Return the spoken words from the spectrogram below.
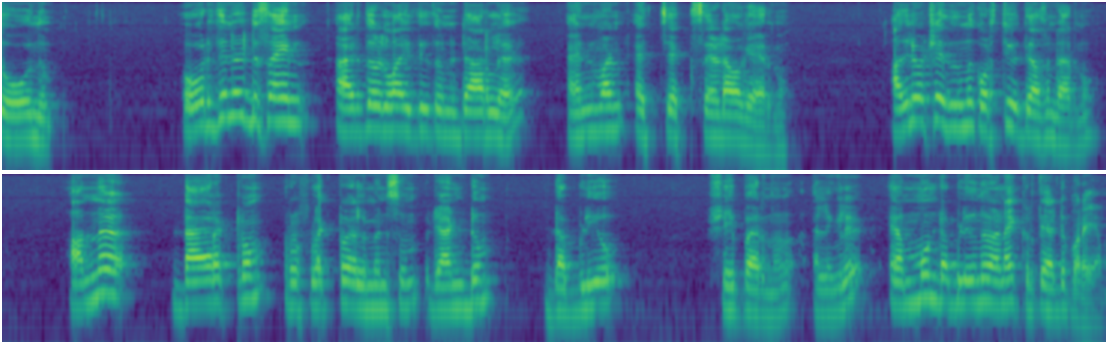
തോന്നും. ഒറിജിനൽ ഡിസൈൻ ആയിരത്തി തൊള്ളായിരത്തി തൊണ്ണൂറ്റാറിൽ എൻ വൺ എച്ച് എക്സയുടെ വകയായിരുന്നു. അതിൽ പക്ഷേ ഇതിൽ നിന്ന് കുറച്ച് വ്യത്യാസം ഉണ്ടായിരുന്നു അന്ന് ഡയറക്ടറും റിഫ്ലക്ടർ എലമെൻസും രണ്ടും ഡബ്ല്യു ഷേപ്പായിരുന്നു അല്ലെങ്കിൽ എമ്മും ഡബ്ല്യു എന്ന് വേണമെങ്കിൽ കൃത്യമായിട്ട് പറയാം.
